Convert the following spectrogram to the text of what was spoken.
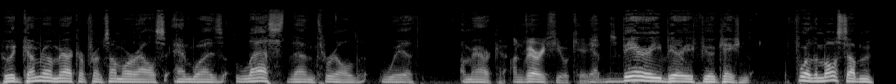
who had come to America from somewhere else and was less than thrilled with America. On very few occasions. Yeah, very, very few occasions. For the most of them,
